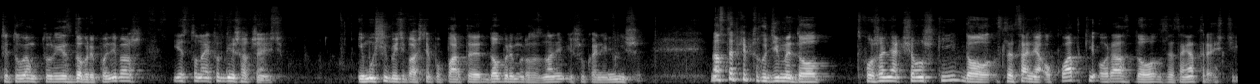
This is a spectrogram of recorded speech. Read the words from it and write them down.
tytułem, który jest dobry, ponieważ jest to najtrudniejsza część. i musi być właśnie poparte dobrym rozeznaniem i szukaniem niszy. Następnie przechodzimy do tworzenia książki, do zlecania okładki oraz do zlecania treści.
